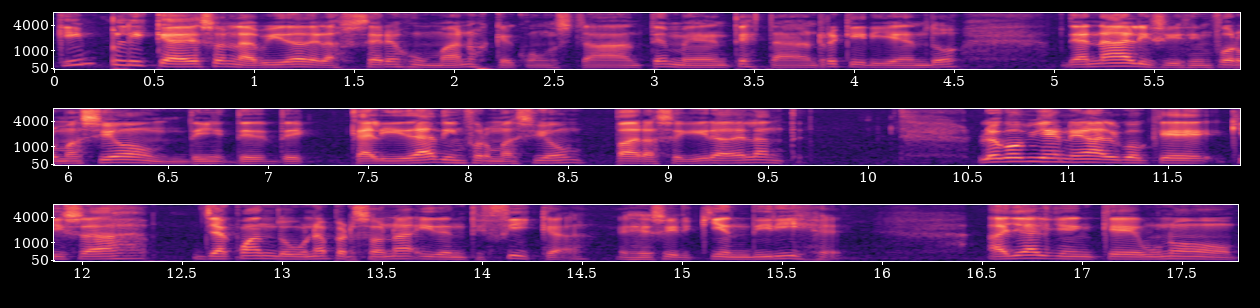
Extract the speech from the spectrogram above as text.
¿Qué implica eso en la vida de los seres humanos que constantemente están requiriendo de análisis, de información, de calidad de información para seguir adelante? Luego viene algo que quizás ya cuando una persona identifica, es decir, quien dirige, hay alguien que uno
